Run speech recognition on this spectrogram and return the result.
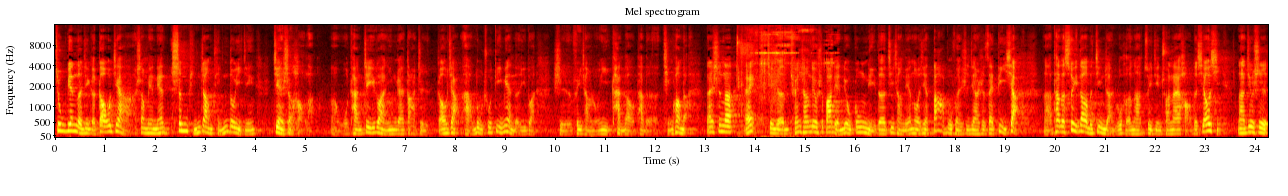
周边的这个高架上面连升屏障屏都已经建设好了啊。我看这一段应该大致高架啊露出地面的一段是非常容易看到它的情况的。但是呢，哎，这个全长六十八点六公里的机场联络线，大部分实际上是在地下，啊，它的隧道的进展如何呢？最近传来好的消息，那就是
